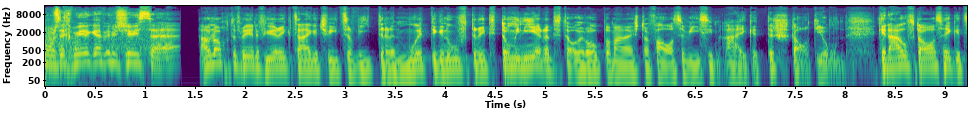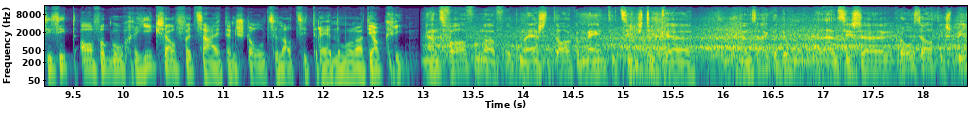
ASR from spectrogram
man sich Mühe geben beim Schiessen. Auch nach der frühen Führung zeigen die Schweizer weiter einen mutigen Auftritt, dominieren den Europameister phasenweise im eigenen Stadion. Genau auf das haben sie seit Anfang der Woche hingeschafft, sagt ein stolzer Nazi-Trainer Murat Yakin. Wir haben von Anfang an, von dem ersten Tag am Montag, Dienstag, äh, gesagt, es ist ein großartiges Spiel.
